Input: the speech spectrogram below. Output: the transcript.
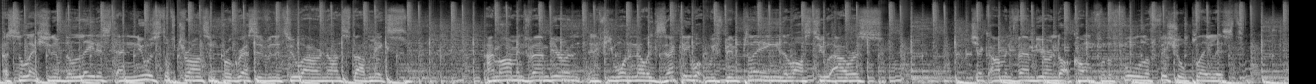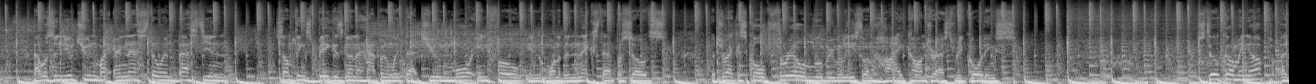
a selection of the latest and newest of trance and progressive in a two-hour non-stop mix. I'm Armin van Buuren, and if you want to know exactly what we've been playing in the last two hours, check arminvanbuuren.com for the full official playlist. That was a new tune by Ernesto and Bastian. Something's big is gonna happen with that tune. More info in one of the next episodes. The track is called Thrill and will be released on High Contrast Recordings. Still coming up, a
